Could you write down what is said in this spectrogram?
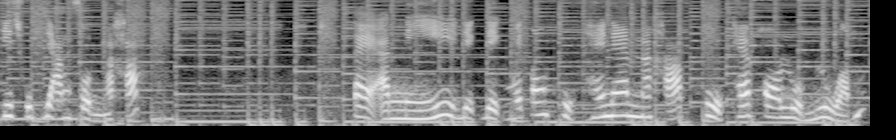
ที่ชุบยางสนนะคะ แต่อันนี้เด็กๆไม่ต้องผูกให้แน่นนะคะ ผูกแค่พอหลวมๆ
